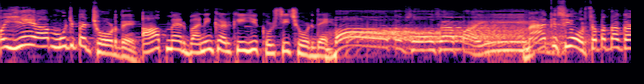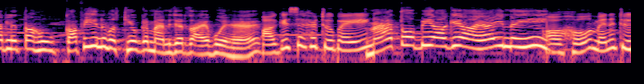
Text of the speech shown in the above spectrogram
और ये आप मुझ पे छोड़ दें। आप मेहरबानी करके ये कुर्सी छोड़ दें। बहुत अफसोस है भाई। मैं किसी और से पता कर लेता हूँ। काफ़ी यूनिवर्सिटियों के मैनेजर आए हुए हैं। आगे से हटो भाई। मैं तो अभी आगे आया ही नहीं। ओहो मैंने तुझे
